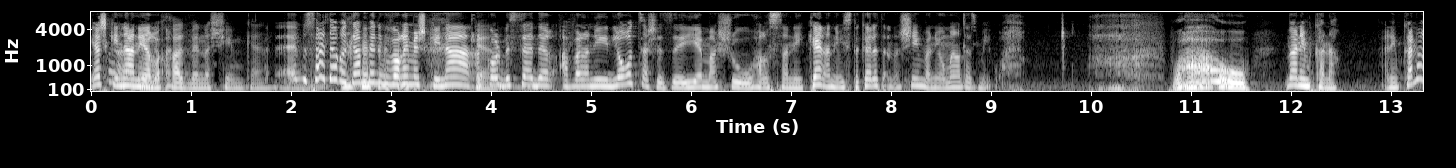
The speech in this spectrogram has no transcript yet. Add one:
יש קינה, אני... במיוחד בין נשים, כן. בסדר, גם בין גברים יש קינה, כן. הכל בסדר, אבל אני לא רוצה שזה יהיה משהו הרסני. כן, אני מסתכלת על נשים ואני אומרת לעצמי, וואו, וואו, ואני מקנאה. אני מקנאה.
